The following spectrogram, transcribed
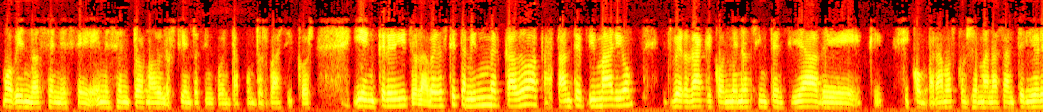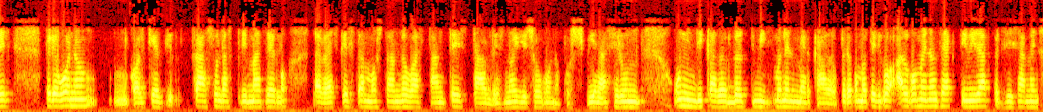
moviéndose en ese, en ese entorno de los 150 puntos básicos. Y en crédito, la verdad es que también un mercado bastante primario es verdad que con menos intensidad de que si comparamos con semanas anteriores, pero bueno, en cualquier caso las primas de la verdad es que están mostrando bastante estables, ¿no? Y eso, bueno, pues viene a ser un, indicador de optimismo en el mercado. Pero como te digo, algo menos de actividad precisamente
